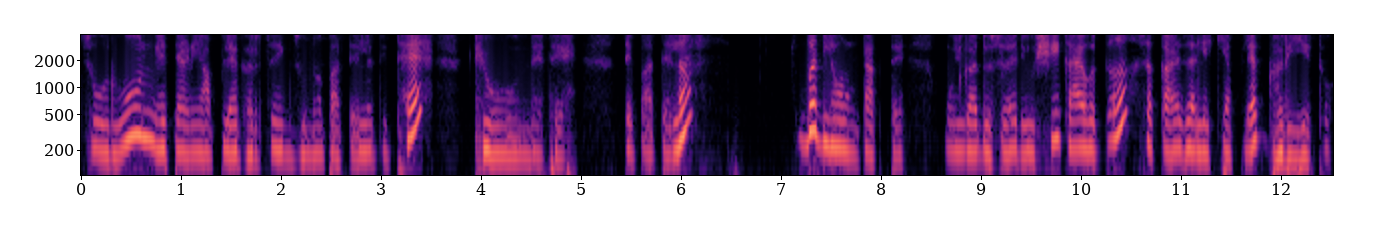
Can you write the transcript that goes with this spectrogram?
चोरून घेते आणि आपल्या घरचं एक जुनं पातेलं तिथे ठेवून देते. ते पातेलं बदलवून टाकते. मुलगा दुसऱ्या दिवशी काय होतं? सकाळ झाली की आपल्या घरी येतो.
